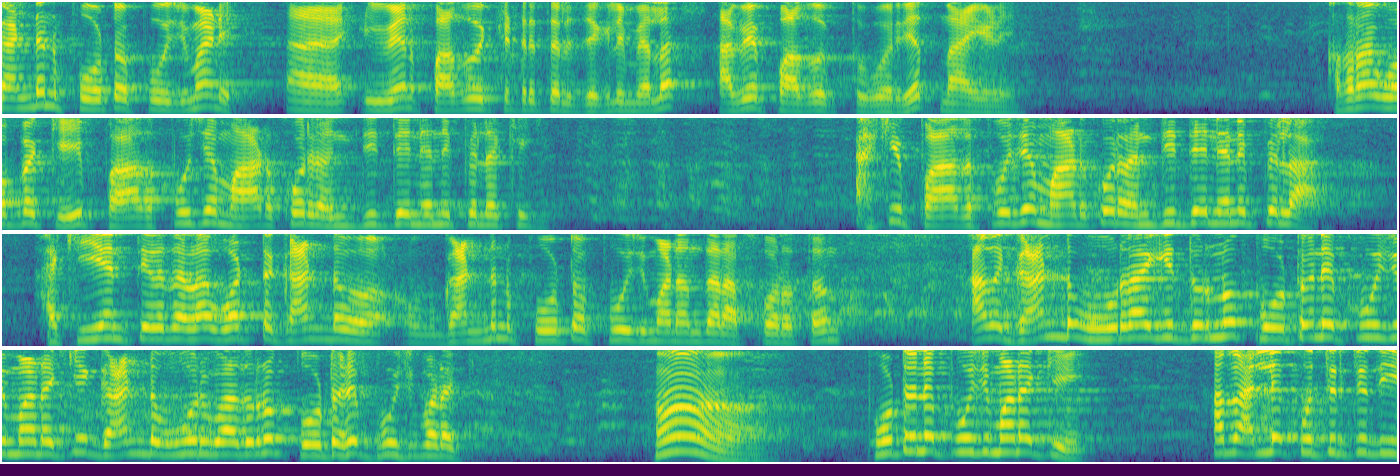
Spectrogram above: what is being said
ಗಂಡನ ಫೋಟೋ ಪೂಜೆ ಮಾಡಿ ಇವೇನು ಪಾದೋದಕ್ಕೆ ಇಟ್ಟಿರ್ತಾರೆ ಜಗಲಿ ಮೇಲೆ ಅವೇ ಪಾದೋದಕ್ಕೆ ತಗೋರಿ ಅಂತ ನಾ ಹೇಳಿ ಅದ್ರಾಗ ಒಬ್ಬಾಕಿ ಪಾದ ಪೂಜೆ ಮಾಡ್ಕೋರಿ ಅಂದಿದ್ದೆ ನೆನಪಿಲ್ಲ ಆಕಿಗೆ. ಆಕೆ ಪಾದ ಪೂಜೆ ಮಾಡ್ಕೋರಿ ಅಂದಿದ್ದೆ ನೆನಪಿಲ್ಲ. ಆಕೆ ಏನು ತಿಳಿದಾಳ, ಒಟ್ಟು ಗಂಡ, ಗಂಡನ ಫೋಟೋ ಪೂಜೆ ಮಾಡಂದಾರ ಅಪ್ಪರ ತಂದು ಅದು ಗಂಡ ಊರಾಗಿದ್ರು ಫೋಟೋನೇ ಪೂಜೆ ಮಾಡೋಕ್ಕೆ, ಗಂಡ ಊರಿಗೆ ಹೋದ್ರು ಫೋಟೋನೇ ಪೂಜೆ ಮಾಡೋಕ್ಕೆ. ಹ್ಞೂ ಫೋಟೋನೇ ಪೂಜೆ ಮಾಡೋಕ್ಕೆ. ಅದು ಅಲ್ಲೇ ಕೂತಿರ್ತಿದ್ವಿ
